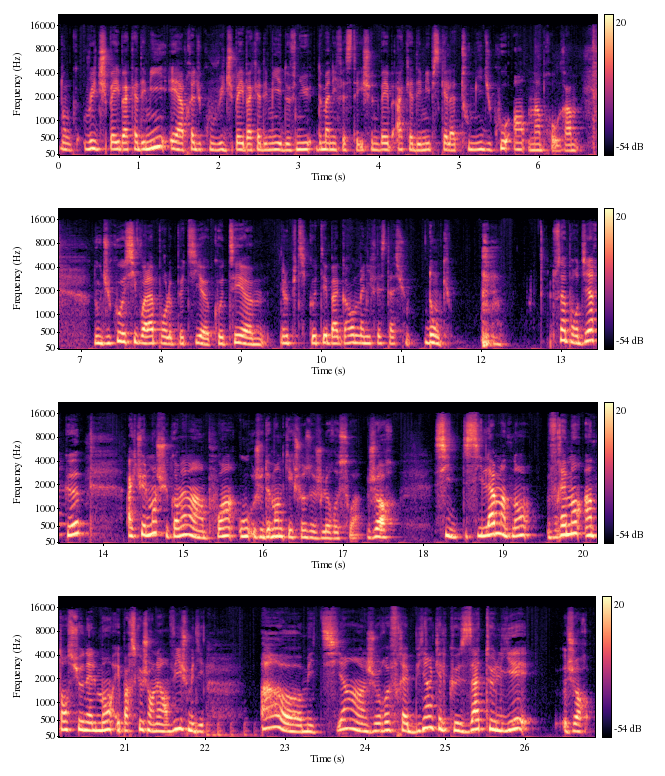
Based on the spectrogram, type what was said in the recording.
donc Rich Babe Academy et après du coup Rich Babe Academy est devenue The Manifestation Babe Academy puisqu'elle a tout mis du coup en un programme. Donc du coup aussi voilà pour le petit euh, côté le petit côté background manifestation. Donc tout ça pour dire que actuellement je suis quand même à un point où je demande quelque chose je le reçois. Genre si, là maintenant, vraiment intentionnellement, et parce que j'en ai envie, je me dis, oh mais tiens, je referais bien quelques ateliers, genre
